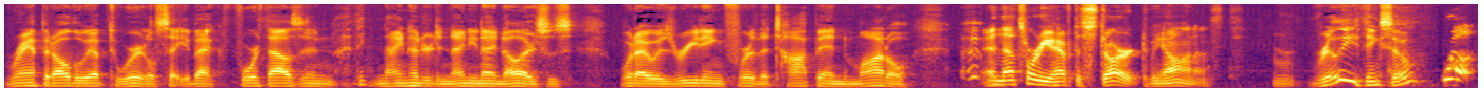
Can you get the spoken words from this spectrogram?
ramp it all the way up to where it'll set you back four thousand, I think nine hundred and ninety nine dollars was what I was reading for the top end model. And that's where you have to start, to be honest. R- Really, you think so? Well,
